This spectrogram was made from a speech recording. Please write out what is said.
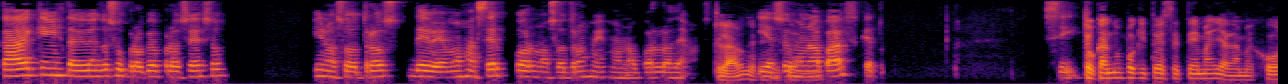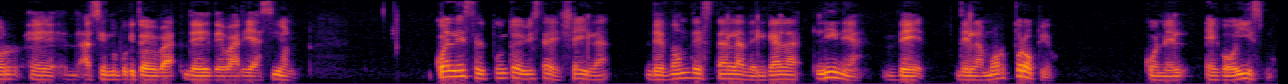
cada quien está viviendo su propio proceso y nosotros debemos hacer por nosotros mismos, no por los demás. Claro. Y eso es una paz que tú... Sí. Tocando un poquito ese tema y a lo mejor eh, haciendo un poquito de, de, variación. ¿Cuál es el punto de vista de Sheila de dónde está la delgada línea de, del amor propio con el egoísmo?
